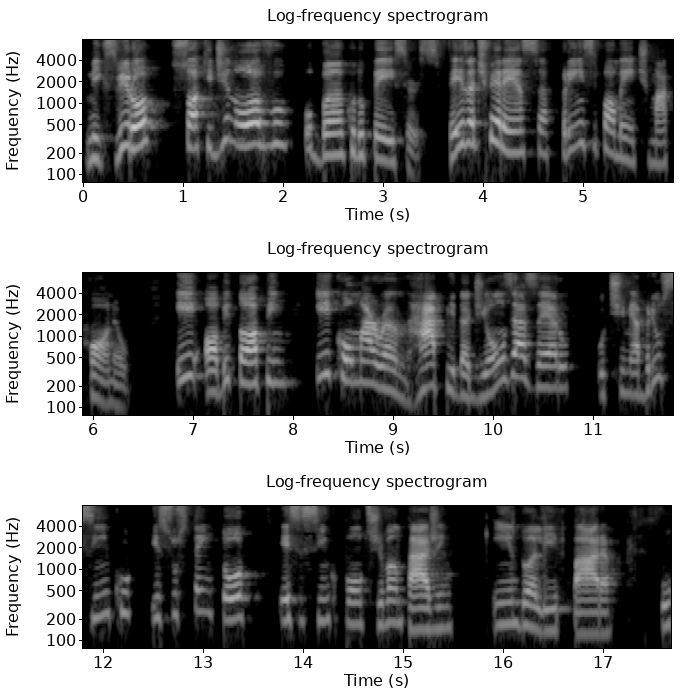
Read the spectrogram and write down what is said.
Knicks virou, só que de novo o banco do Pacers fez a diferença, principalmente McConnell e Obi Toppin, e com uma run rápida de 11 a 0, o time abriu 5 e sustentou esses 5 pontos de vantagem indo ali para o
